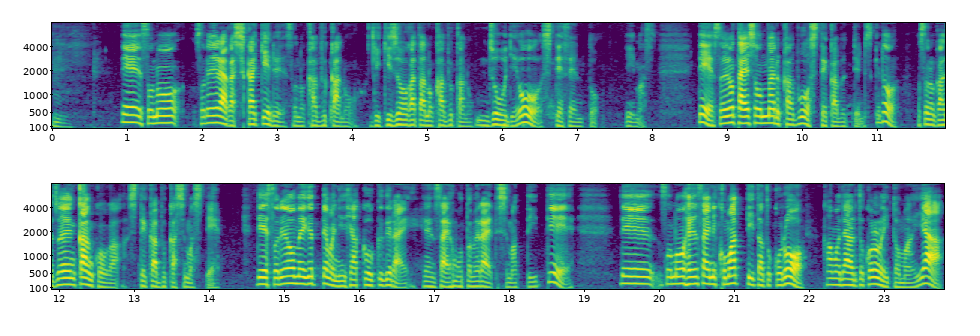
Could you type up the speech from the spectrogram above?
うん。で、その、それらが仕掛けるその株価の、劇場型の株価の上下を指定線と言います。で、それの対象になる株を指定株って言うんですけど、その画助園観光が指定株化しまして、で、それをめぐってまあ200億ぐらい返済を求められてしまっていて、で、その返済に困っていたところ、カモであるところの糸満や、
